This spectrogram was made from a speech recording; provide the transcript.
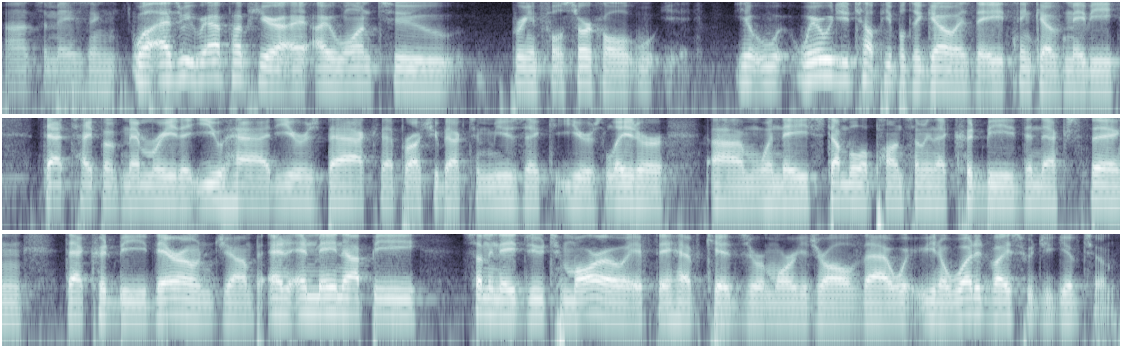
That's amazing. Well, as we wrap up here, I, I want to bring it full circle. You know, where would you tell people to go as they think of maybe that type of memory that you had years back that brought you back to music years later um, when they stumble upon something that could be the next thing that could be their own jump and, and may not be something they do tomorrow if they have kids or a mortgage or all of that? You know, what advice would you give to them?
